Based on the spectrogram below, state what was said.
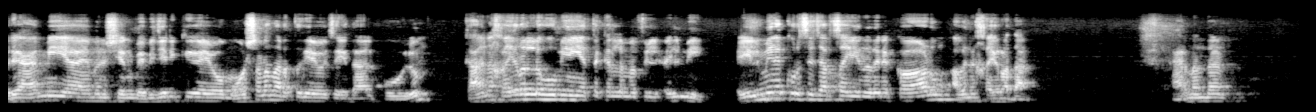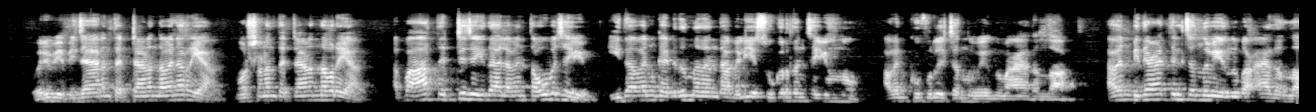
ഒരു ആമിയായ മനുഷ്യൻ വ്യഭിചരിക്കുകയോ മോഷണം നടത്തുകയോ ചെയ്താൽ പോലും കാന ഖൈറല്ലഹു മിൻ യതകല്ലമ ഫിൽ ഇൽമി. ഇൽമിനെ കുറിച്ച് ചർച്ച ചെയ്യുന്നതിനേക്കാളും അവന് ഹൈറതാണ് കാരണം എന്താണ്? ഒരു വ്യഭിചാരം തെറ്റാണെന്ന് അവൻ അറിയാം മോഷണം തെറ്റാണെന്ന് അറിയാം അപ്പൊ ആ തെറ്റ് ചെയ്താൽ അവൻ തൗബ ചെയ്യും. ഇത് അവൻ കരുതുന്നത് എന്താ? വലിയ സുഹൃതം ചെയ്യുന്നു. അവൻ കുഫറിൽ ചെന്നു വീഴുന്നു മായാതല്ല അവൻ വിദേഹത്തിൽ ചെന്നു വീഴുന്നു മായാതല്ല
